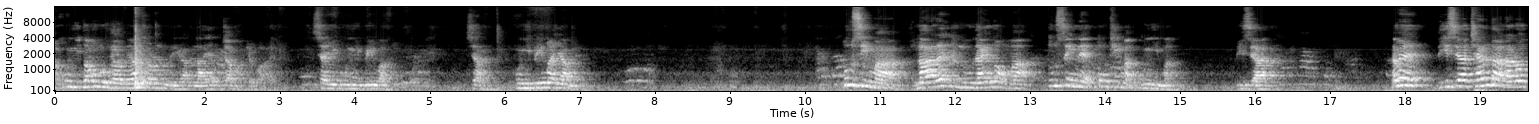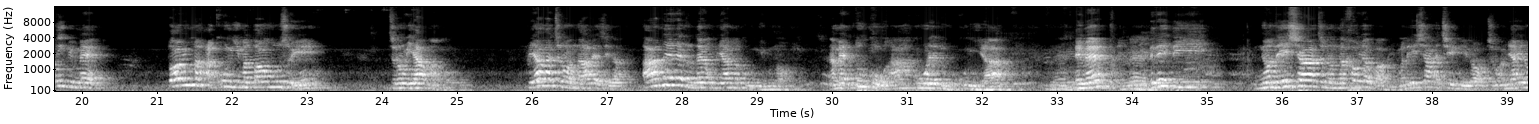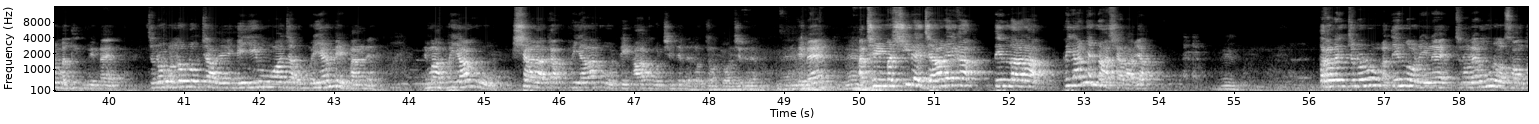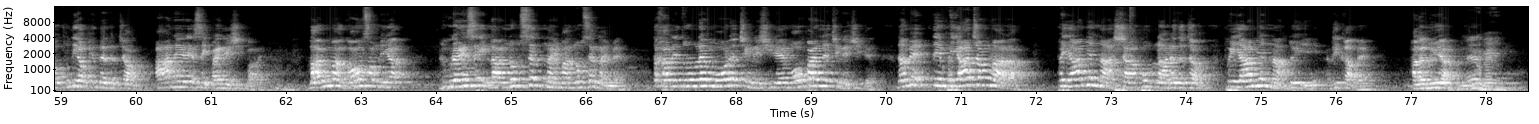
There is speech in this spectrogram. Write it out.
အခုညီတောင်းလို့တော့များစွာလူတွေကလာရောက်ကြမှာဖြစ်ပါတယ်ဆရာကြီးကူညီပေးပါဆရာကူညီပေးမှရမယ် သူ့စီမှာလာတဲ့လူတိုင်းတော့မှသူ့စိတ်နဲ့တုတ်ထိမှကူညီမှဒီဆရာဒါပေမဲ့ဒီဆရာချမ်းသာလာတော့သိပြီမဲ့တော်ပြီးမှအကူညီမတောင်းဘူးဆိုရင်ကျွန်တော်ရမှာမဟုတ်ဘူးဘုရားကကျွန်တော်နားလဲစေတာအားနေတဲ့လူတိုင်းကိုဘုရားမကူညီဘူးနော်ဒါပေမဲ့သူ့ကိုအားကိုးတဲ့လူကူညီတာအာမင်ဒီနေ့ဒီနော်လေးရှားကျွန်တော်နှစ်ခေါက်ရောက်ပါပြီမလေးရှားအခြေအနေတော့ကျွန်တော်အများကြီးတော့မသိဘူးပေမဲ့ ကျွန်တော်အလုပ်လုပ်ကြတယ်အေးအေးမွားကြဘူးအယမ်းမေပန်းတယ်ဒီမှာဘုရားကိုရှာလာကဘုရားကိုတင်အားကိုချင်းဖြစ်တယ်လို့ကျွန်တော်ပြောချင်တယ်အာမင်အချိန်မရှိတဲ့ကြားတွေကတင်လာတာဘုရားမျက်နှာရှာတာဗျအင်းဒါကလည်းကျွန်တော်တို့အတင်းတော်တွေနဲ့ကျွန်တော်လည်းမှုတော်ဆောင်တော့သူတရားဖြစ်တဲ့ကြောင့်အားနည်းတဲ့အစိတ်ပိုင်းတွေရှိပါတယ်။လာပြီးမှခေါင်းဆောင်တွေကလူတိုင်းစိတ်လာနှုတ်ဆက်နိုင်မှနှုတ်ဆက်နိုင်မယ်။တခါလေသူတို့လည်းမောတဲ့ချိန်တွေရှိတယ်မောပန်းတဲ့ချိန်တွေရှိတယ်။ ဒါပေမဲ့တင်ဖျားချောင်းလာတာဖျားမျက်နာရှာဖို့လာတဲ့ကြောင့်ဖျားမျက်နာတွေ့ရင်အဓိကပဲဟာလေလုယာအာမင်အာမင်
